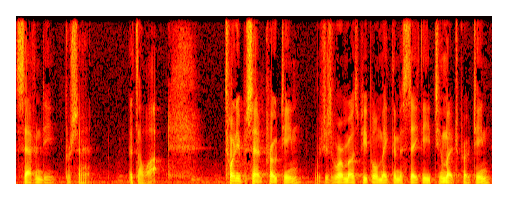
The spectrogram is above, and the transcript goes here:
70%. That's a lot. 20% protein, which is where most people make the mistake they eat too much protein,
